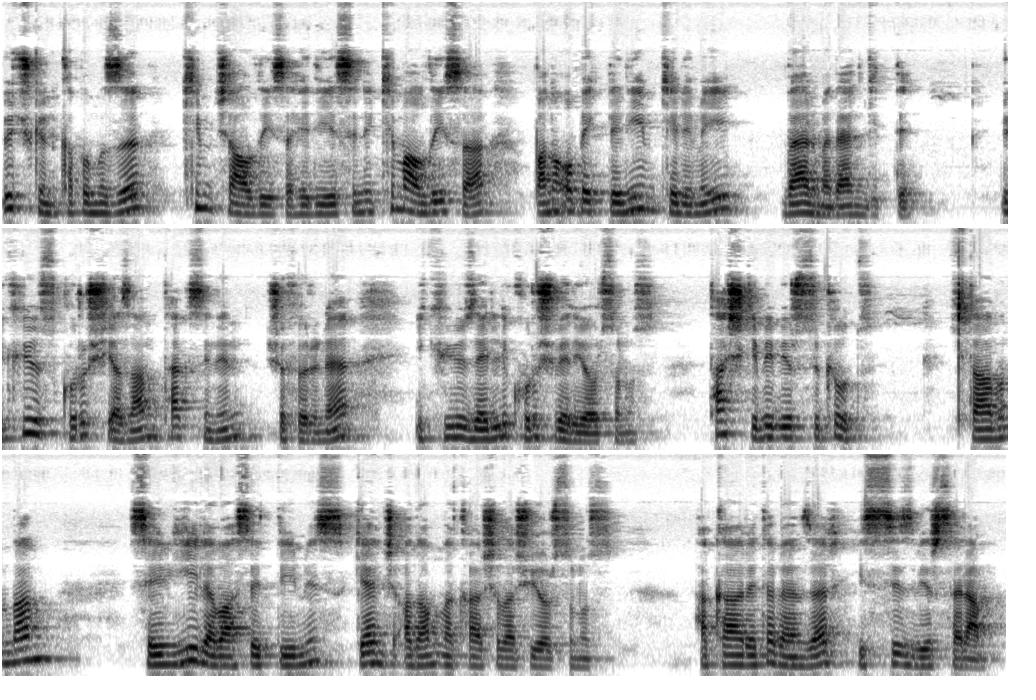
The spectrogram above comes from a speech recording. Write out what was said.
üç gün kapımızı kim çaldıysa hediyesini kim aldıysa bana o beklediğim kelimeyi vermeden gitti. 200 kuruş yazan taksinin şoförüne 250 kuruş veriyorsunuz. Taş gibi bir sükut. Kitabından sevgiyle bahsettiğimiz genç adamla karşılaşıyorsunuz. Hakarete benzer hissiz bir selam.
